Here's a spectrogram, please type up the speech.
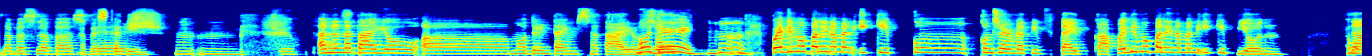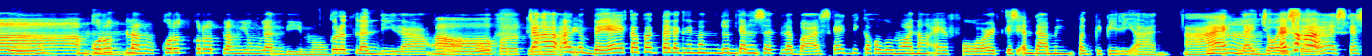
Labas-labas, Labas ka din. Mm-mm. True. Ano na tayo? ah, modern times na tayo. So, Modern. mm-mm. Mm-mm. pwede mo pa rin naman i-keep kung conservative type ka. Pwede mo pa rin naman i-keep 'yon. Na Oo. kurot lang, kurot-kurot lang yung landi mo. Kurot landi lang. Oo. Oo, kurot lang. Tsaka din. ano be, kapag talagang nandun ka na sa labas, kahit di ka ko gumawa ng effort, kasi ang daming pagpipilian. Ay, dahil At choices. saka, kasi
